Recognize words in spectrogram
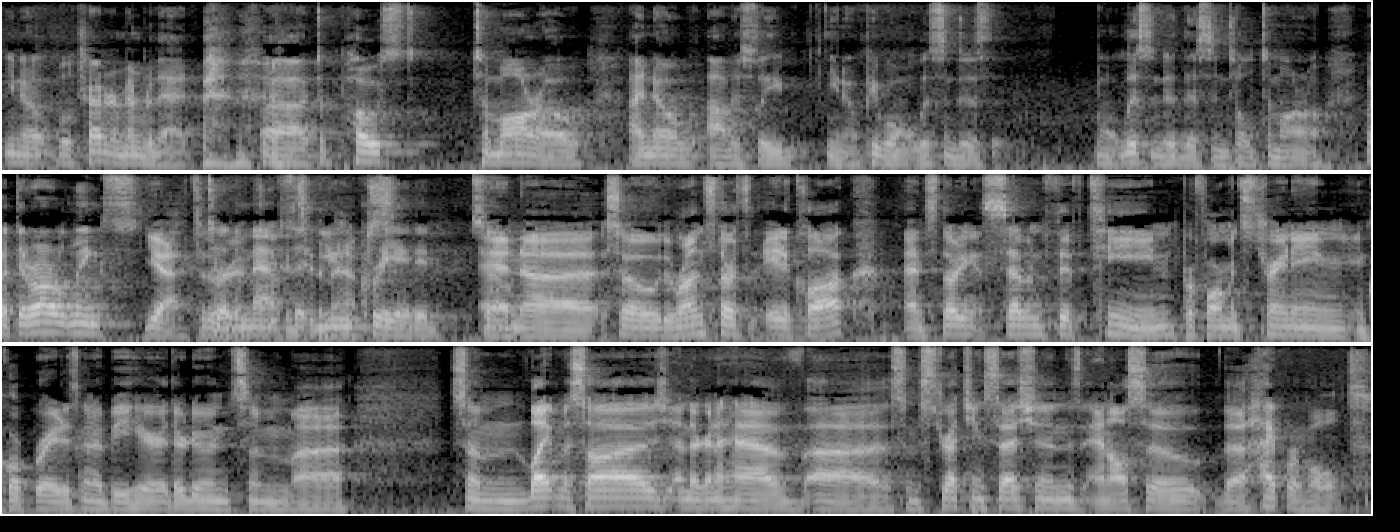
You know, we'll try to remember that uh, to post tomorrow. I know, obviously, you know, people won't listen to this. Won't listen to this until tomorrow, but there are links. Yeah, to the route. You maps can that the you maps. created. So And uh, so the run starts at eight o'clock, and starting at seven fifteen, Performance Training Incorporated is going to be here. They're doing some uh, some light massage, and they're going to have uh, some stretching sessions, and also the Hypervolt,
